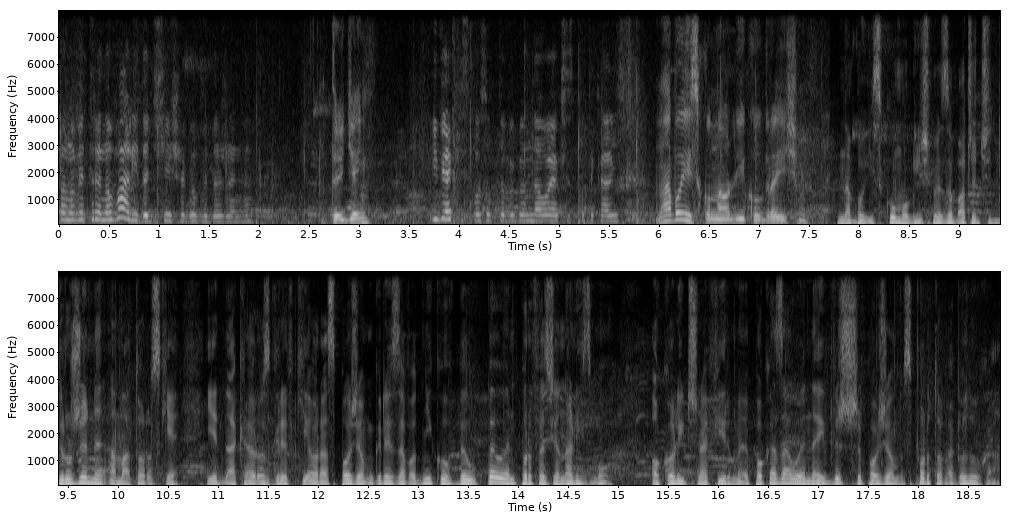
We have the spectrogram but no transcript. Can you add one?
panowie trenowali do dzisiejszego wydarzenia? Tydzień I w jaki sposób to wyglądało, jak się spotykaliście? na boisku na Oliku graliśmy. Na boisku mogliśmy zobaczyć drużyny amatorskie, jednak rozgrywki oraz poziom gry zawodników był pełen profesjonalizmu. Okoliczne firmy pokazały najwyższy poziom sportowego ducha.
